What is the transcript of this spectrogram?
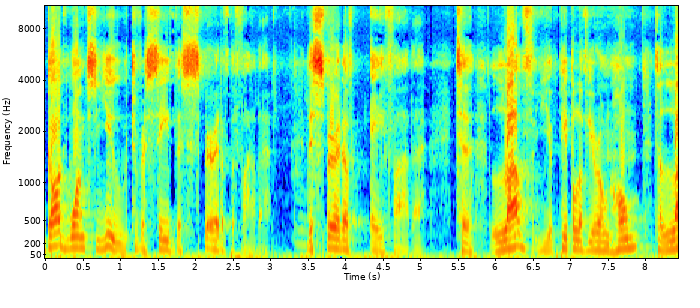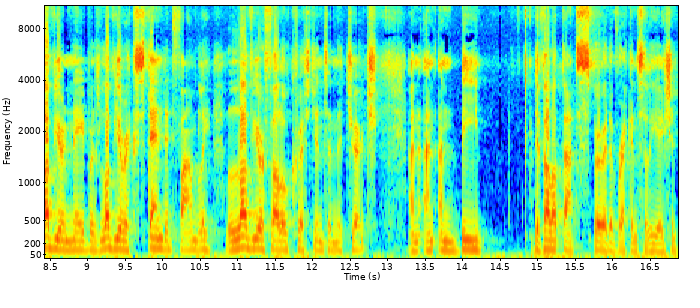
God wants you to receive the Spirit of the Father, the Spirit of a Father, to love your people of your own home, to love your neighbors, love your extended family, love your fellow Christians in the church, and, and, and be develop that spirit of reconciliation.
